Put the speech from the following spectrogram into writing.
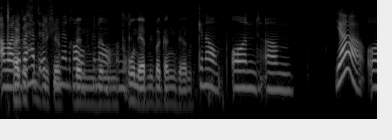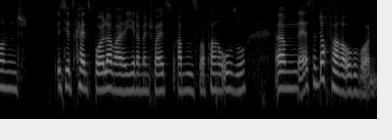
Aber dabei hat er viel mehr drauf, wenn, genau. Wenn Thronerben übergangen werden. Genau. Und ähm, ja, und ist jetzt kein Spoiler, weil jeder Mensch weiß, Ramses war Pharao so. Ähm, er ist dann doch Pharao geworden.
